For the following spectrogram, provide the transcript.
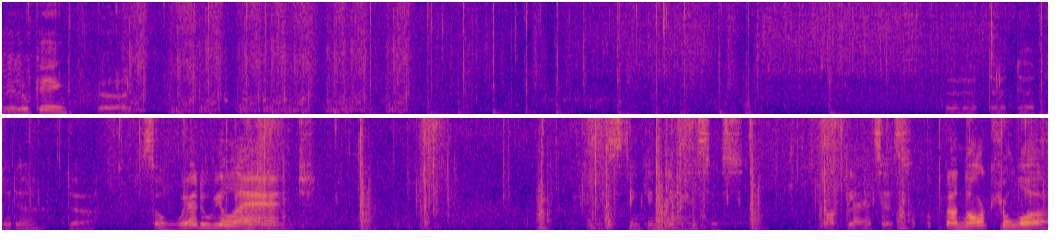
We're looking good. Da, da, da, da, da, da, da. So where do we land? Stinking glasses. Not glasses. Binocular.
